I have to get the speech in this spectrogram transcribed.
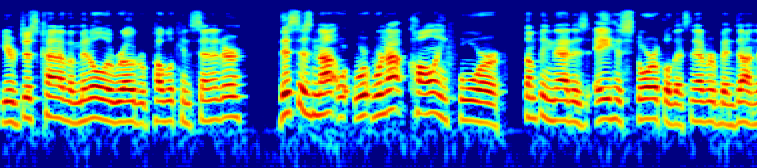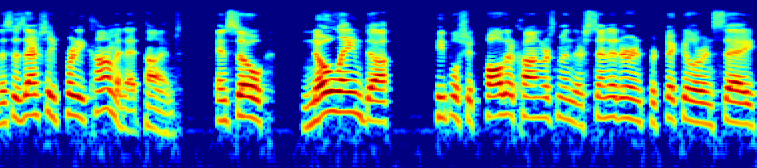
You're just kind of a middle of the road Republican senator. This is not. We're, we're not calling for something that is ahistorical that's never been done. This is actually pretty common at times. And so, no lame duck. People should call their congressman, their senator in particular, and say,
